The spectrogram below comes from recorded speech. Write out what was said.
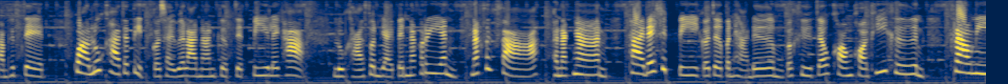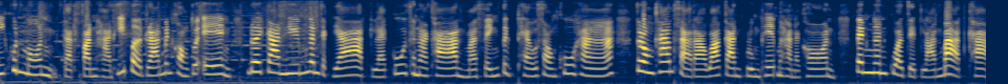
2537 กว่าลูกค้าจะติดก็ใช้เวลานานเกือบ 7 ปีเลยค่ะ ลูกค้าส่วนใหญ่เป็นนักเรียน นักศึกษา พนักงาน ขายได้ 10 ปีก็เจอปัญหาเดิมก็คือเจ้าของขอที่คืน คราวนี้คุณมนกัดฟันหาที่เปิดร้านเป็นของตัวเอง โดยการยืมเงินจากญาติ และกู้ธนาคาร มาเซ้งตึกแถวสองคูหา ตรงข้ามสาราว่าการกรุงเทพมหานคร เป็นเงินกว่า 7 ล้านบาทค่ะ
